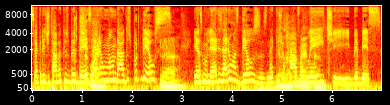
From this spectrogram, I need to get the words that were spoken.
Se acreditava que os bebês Segura. eram mandados por Deus. É. E as mulheres eram as deusas, né, que Exatamente, jorravam é. leite é. e bebês.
